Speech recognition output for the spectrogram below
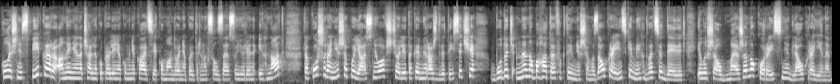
Колишній спікер, а нині начальник управління комунікації командування повітряних сил ЗСУ Юрій Ігнат, також раніше пояснював, що літаки Міраж 2000 будуть не набагато ефективнішими за українські Міг 29 і лише обмежено корисні для України.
